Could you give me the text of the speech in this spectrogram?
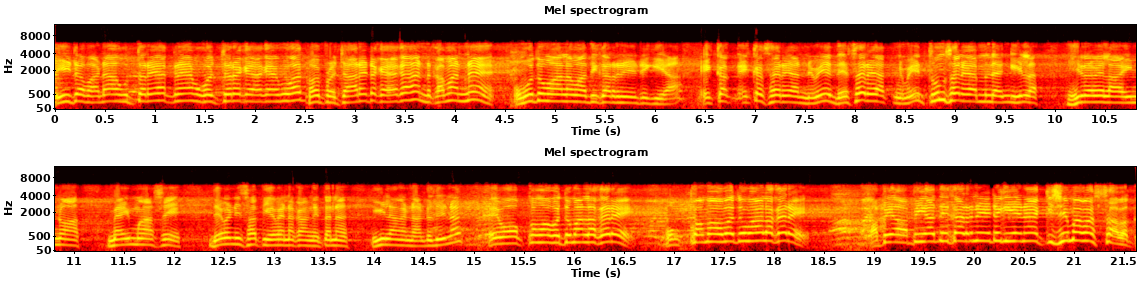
ඊට වඩා උත්තරයක් නෑම කොච්චර කෑගැහුවත් ඔය ප්‍රචාරයට කෑගහන්න කමන්නේ. උමුතුමාලම අධිකරණයට ගියා එකක් එක සැරයක් නෙමේ දෙසරයක් නෙමේ තුන් සැරයක්ම දැන් ගිහිල්ලා හිර වෙලා ඉන්නවා මැයි මාසේ දෙවනි සතිය වෙනකන් එතන ඊළඟ නඩු දින ඒ ඔක්කොම ඔබතුමාලා කරේ ඔක්කොම ඔබතුමාලා කරේ අපේ අපි අධිකරණයට ගිය නෑ කිසිම අවස්ථාවක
